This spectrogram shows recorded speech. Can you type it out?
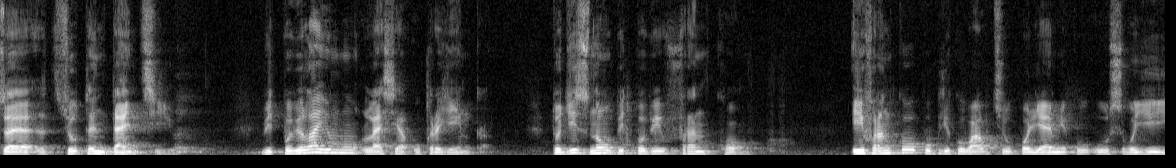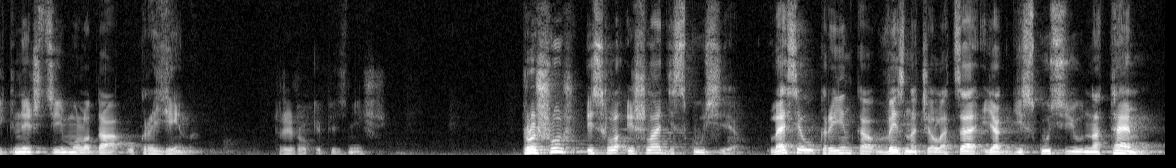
це, цю тенденцію? Відповіла йому Леся Українка. Тоді знов відповів Франко. І Франко опублікував цю полеміку у своїй книжці Молода Україна три роки пізніше. Про що ж ішла дискусія? Леся Українка визначила це як дискусію на тему,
